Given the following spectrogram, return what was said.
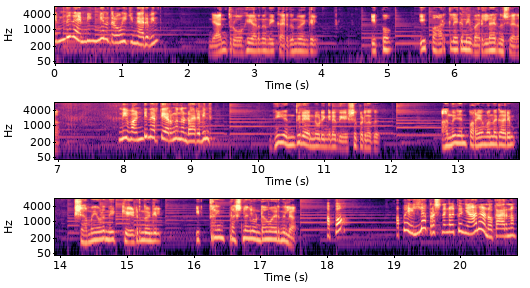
എന്തിനാ എന്നെ ഇങ്ങനെ ദ്രോഹിക്കുന്ന അരവിന്ദ്? ഞാൻ ദ്രോഹിയാണെന്ന് നീ കരുതുന്നുവെങ്കിൽ ഇപ്പോ ഈ പാർക്കിലേക്ക് നീ വരില്ലായിരുന്നു ശ്വേത. നീ വണ്ടി നിർത്തി ഇറങ്ങുന്നുണ്ടോ അരവിന്ദ്? നീ എന്തിനാ എന്നോട് ഇങ്ങനെ ദേഷ്യപ്പെടുന്നത്? അന്ന് ഞാൻ പറയാൻ വന്ന കാര്യം ക്ഷമയോടെ നീ കേട്ടിരുന്നുവെങ്കിൽ ഇത്രയും പ്രശ്നങ്ങൾ ഉണ്ടാവുമായിരുന്നില്ല. അപ്പോ? അപ്പൊ എല്ലാ പ്രശ്നങ്ങൾക്കും ഞാനാണോ കാരണം?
